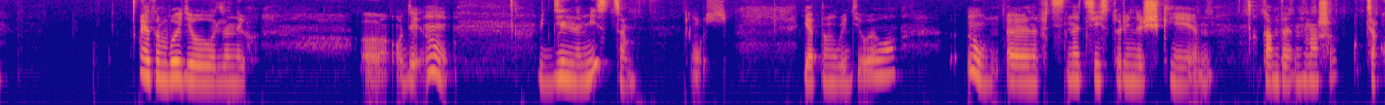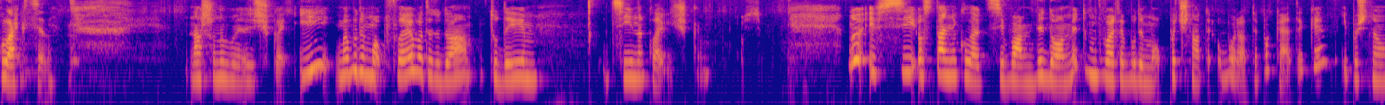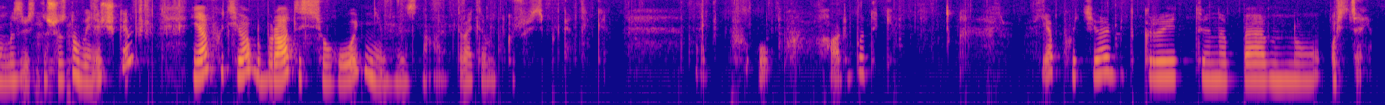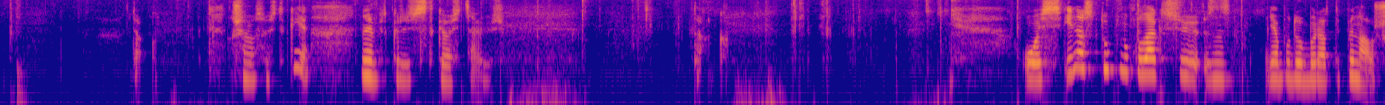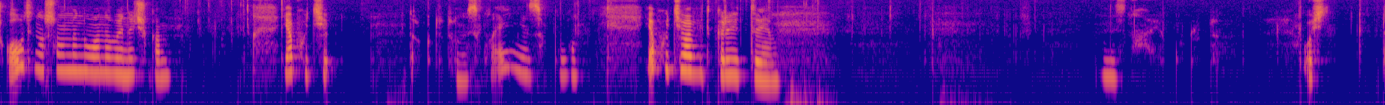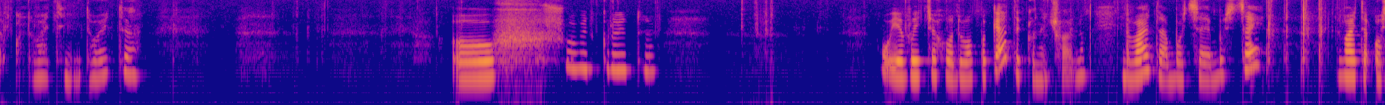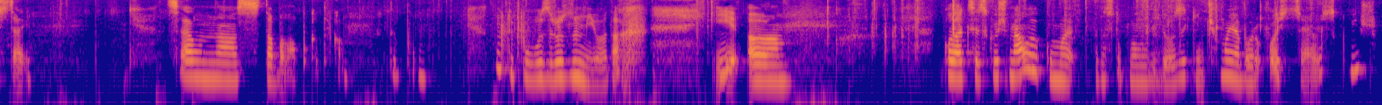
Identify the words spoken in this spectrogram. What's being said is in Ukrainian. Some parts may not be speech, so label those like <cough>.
Я там виділила для них е, ну, віддільне місце. Ось. Я там виділила. Ну, е, на цій сторіночці, там, де наша ця колекція, наша новиночка. І ми будемо вклеювати туди, туди ці наклеїчки. Ну і всі останні колекції вам відомі, тому давайте будемо починати обирати пакетики. І почнемо ми, звісно, що з новиночки. Я б хотіла б обрати сьогодні, не знаю, давайте я вам покажу всі пакетики. Оп, оп, харбо такі. Я б хотіла відкрити, напевно, ось цей. Так. Ще у нас ось такий є. Ну, я відкрию все таки ось цей ось. Так. Ось. І наступну колекцію я буду обирати пенал школу, це наша минула новиночка. Я б хотіла. Так, тут вони склеєні, забула. Я б хотіла відкрити. Не знаю, яку тут. Ось так, давайте, давайте. О, що відкрити? О, я витягла два пакетика нечайно. Давайте або цей, або цей. Давайте ось цей. Це у нас табалапка така. Типу, ну, типу, ви зрозуміли, так? І е, колекція сквішмелу, яку ми в наступному відео закінчимо. Я беру ось цей ось сквіш.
